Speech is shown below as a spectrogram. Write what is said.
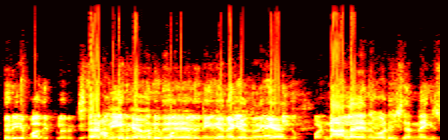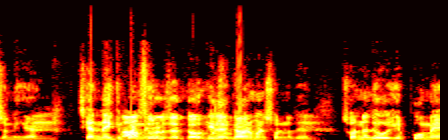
பெரிய பாதிப்புல இருக்கு. சார் நீங்க வந்து நீங்க என்ன கேக்குறீங்க? நாலாயிரம் கோடி சென்னைக்கு சொன்னீங்க. சென்னைக்கு சொல்லல சார் கவர்மெண்ட் கவர்மெண்ட் சொன்னது. சொன்னது எப்பவுமே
